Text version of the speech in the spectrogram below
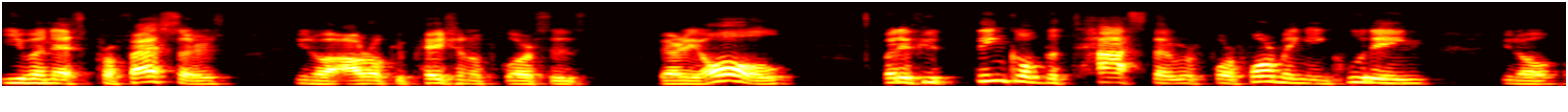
Even as professors, you know, our occupation, of course, is very old. But if you think of the tasks that we're performing, including, you know,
